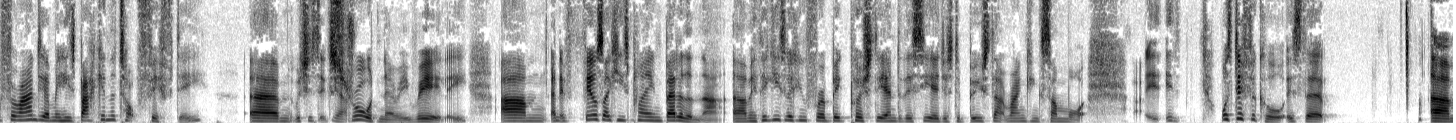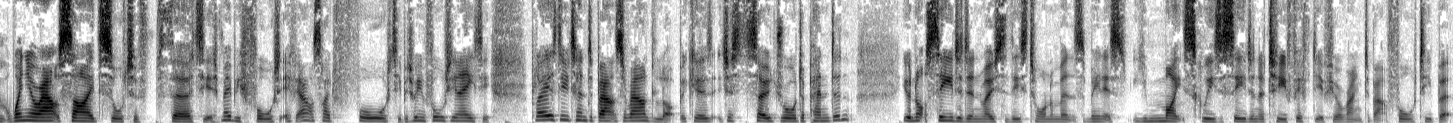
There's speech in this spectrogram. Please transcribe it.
for Andy, I mean, he's back in the top fifty um, which is extraordinary, really. Um, and it feels like he's playing better than that. Um, I think he's looking for a big push at the end of this year just to boost that ranking somewhat. It, it, what's difficult is that um, when you're outside sort of 30 maybe 40, if you're outside 40, between 40 and 80, players do tend to bounce around a lot because it's just so draw dependent. You're not seeded in most of these tournaments. I mean, it's you might squeeze a seed in a 250 if you're ranked about 40, but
